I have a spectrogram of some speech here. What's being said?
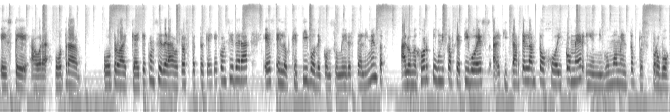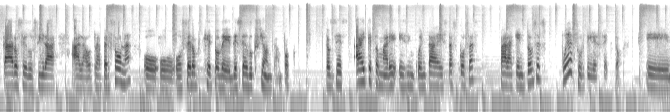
este, ahora otra otro que hay que considerar, otro aspecto que hay que considerar es el objetivo de consumir este alimento. A lo mejor tu único objetivo es ah, quitarte el antojo y comer y en ningún momento pues provocar o seducir a, la otra persona o, ser objeto de, de, seducción tampoco. Entonces hay que tomar e, en cuenta estas cosas para que entonces pueda surtir efecto. Eh,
